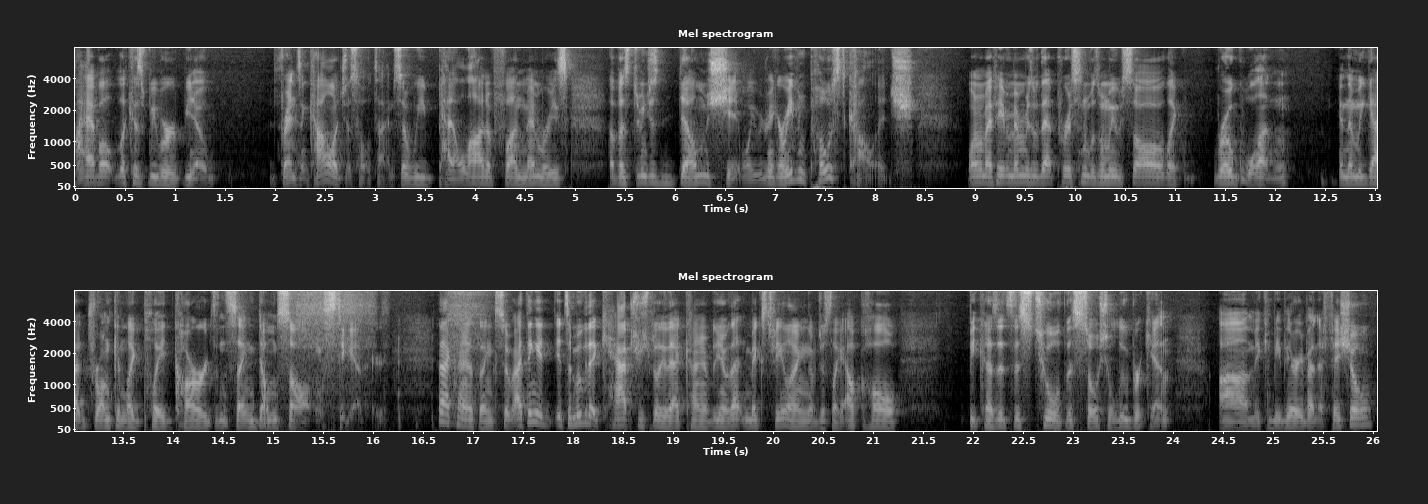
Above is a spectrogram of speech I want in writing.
I have all because we were you know friends in college this whole time, so we had a lot of fun memories of us doing just dumb shit while we were drinking, or even post college. One of my favorite memories with that person was when we saw like Rogue One, and then we got drunk and like played cards and sang dumb songs together, that kind of thing. So I think it, it's a movie that captures really that kind of you know that mixed feeling of just like alcohol, because it's this tool, this social lubricant. Um, it can be very beneficial,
